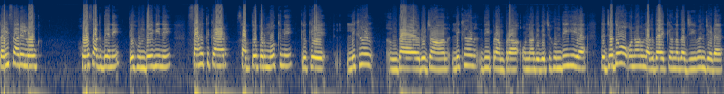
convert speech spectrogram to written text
ਕਈ ਸਾਰੇ ਲੋਕ ਹੋ ਸਕਦੇ ਨੇ ਤੇ ਹੁੰਦੇ ਵੀ ਨੇ। ਸਾਹਿਤਕਾਰ ਸਭ ਤੋਂ ਪ੍ਰਮੁੱਖ ਨੇ, ਕਿਉਂਕਿ ਲਿਖਣ ਦਾ ਰੁਝਾਨ, ਲਿਖਣ ਦੀ ਪਰੰਪਰਾ ਉਹਨਾਂ ਦੇ ਵਿੱਚ ਹੁੰਦੀ ਹੀ ਹੈ ਤੇ ਜਦੋਂ ਉਹਨਾਂ ਨੂੰ ਲੱਗਦਾ ਹੈ ਕਿ ਉਹਨਾਂ ਦਾ ਜੀਵਨ ਜਿਹੜਾ ਹੈ,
